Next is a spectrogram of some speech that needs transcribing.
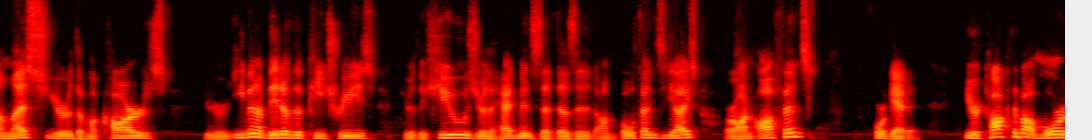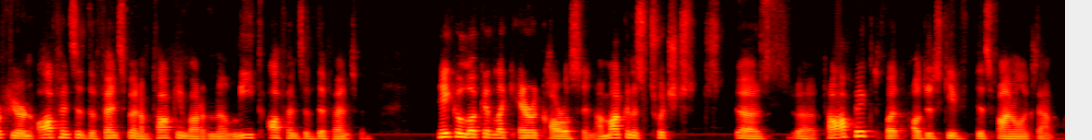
unless you're the Makars, You're even a bit of the Petrys. You're the Hughes. You're the Hedmans that does it on both ends of the ice or on offense. Forget it. You're talked about more if you're an offensive defenseman. I'm talking about an elite offensive defenseman. Take a look at like Erik Karlsson. I'm not going to switch uh, uh, topics, but I'll just give this final example.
